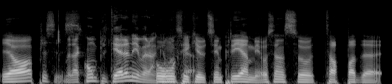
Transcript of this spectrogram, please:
Ja, precis Men där kompletterar ni varandra Och hon fick ut sin premie och sen så tappade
